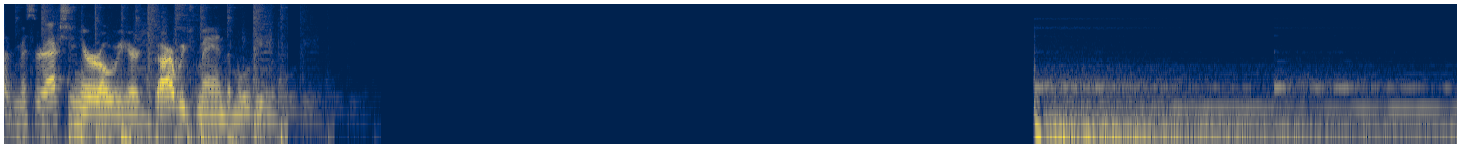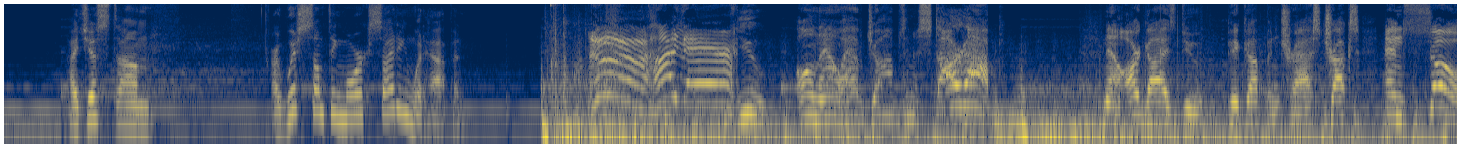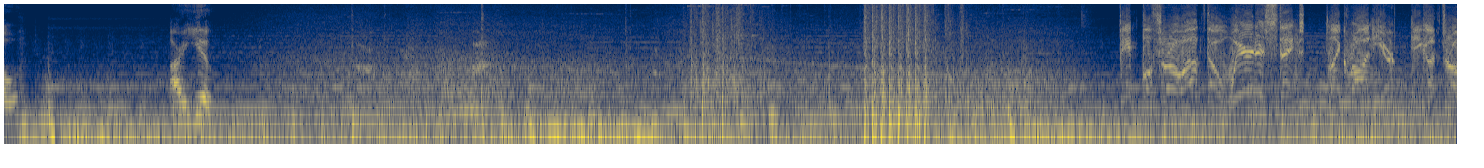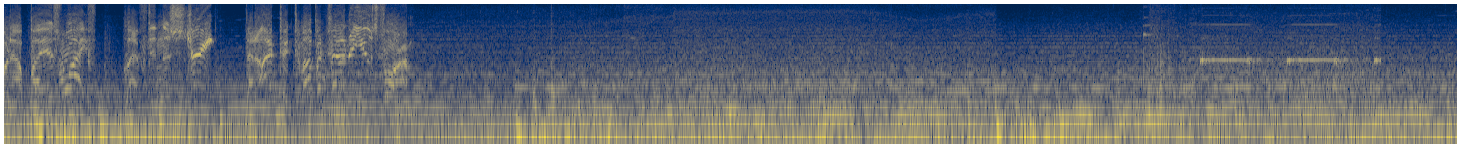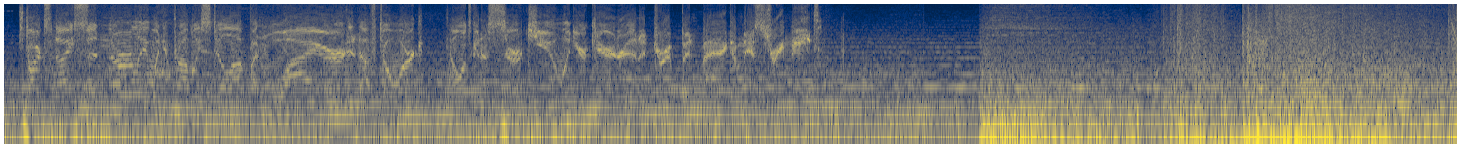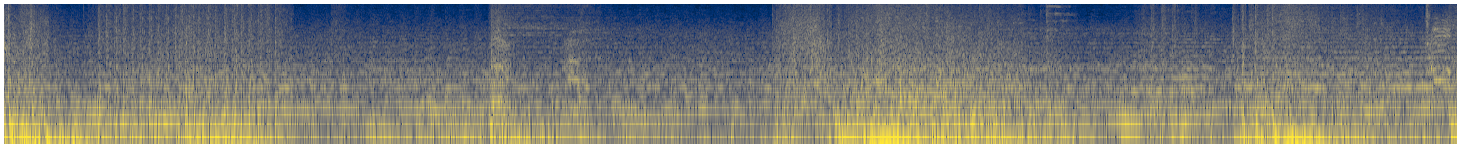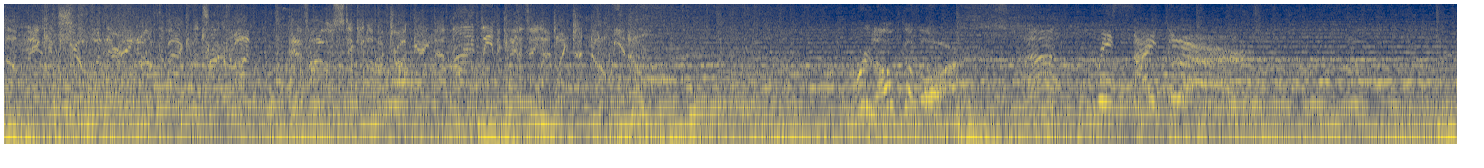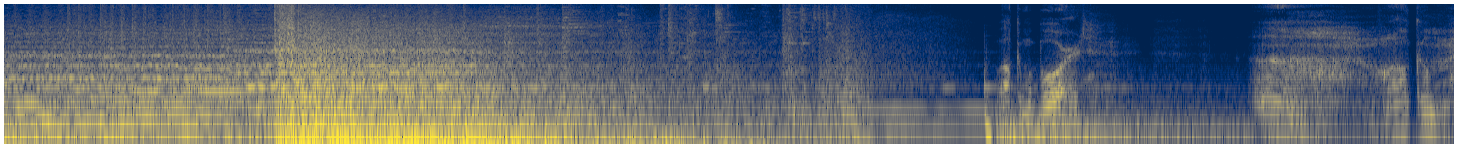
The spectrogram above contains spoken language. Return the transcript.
Yeah, Mr. Action Hero over here, Garbage Man, the movie. I just, um. I wish something more exciting would happen. Ah, hi there! You all now have jobs in a startup. Now, our guys do pickup and trash trucks, and so are you. People throw out the weirdest things. Like Ron here. He got thrown out by his wife. Left in the street. Then I picked him up and found a use for him. Up and wired enough to work. No one's gonna search you We're huh? Recyclers! Welcome aboard. Ah, welcome.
